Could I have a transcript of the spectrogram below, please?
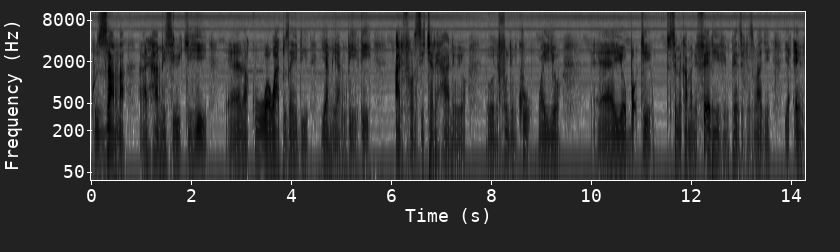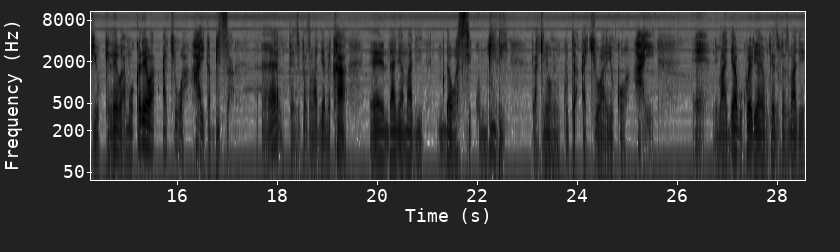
kuzama Alhamisi wiki hii e, na kuua watu zaidi ya mia mbili. Alfonsi Cherehani huyo huyo ni fundi mkuu wa hiyo hiyo e, boti tuseme kama ni feli hivi, mpenzi mtazamaji, ya MV Ukelewa. Ameokolewa akiwa hai kabisa Eh, mpenzi mtazamaji, amekaa eh, ndani ya maji muda wa siku mbili, lakini wamemkuta akiwa yuko hai Eh, ni maajabu kweli hayo, mpenzi mtazamaji,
